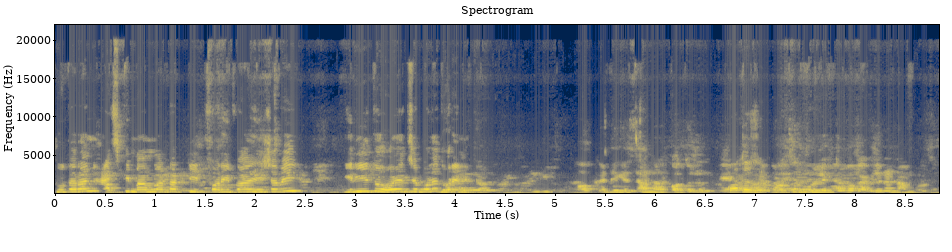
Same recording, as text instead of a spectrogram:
সুতরাং আজকে মামলাটা টিট ফর ইফার হিসেবেই গৃহীত হয়েছে বলে ধরে নিতে হবে। ওকে ঠিক আছে। আপনার কতজন? কতজন? উল্লেখযোগ্য একজনের নাম বলবেন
